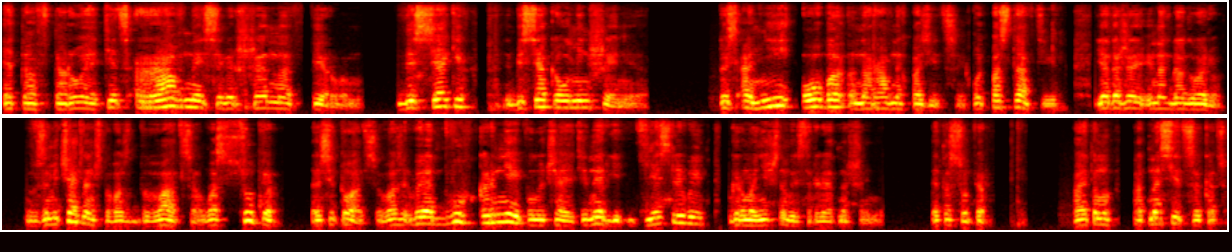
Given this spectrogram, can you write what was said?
это второй отец, равный совершенно первому. Без, всяких, без всякого уменьшения. То есть они оба на равных позициях. Вот поставьте их. Я даже иногда говорю, замечательно, что у вас два отца, у вас супер э, ситуация. Вы от двух корней получаете энергии, если вы гармонично выстроили отношения. Это супер. Поэтому относиться к отцу.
